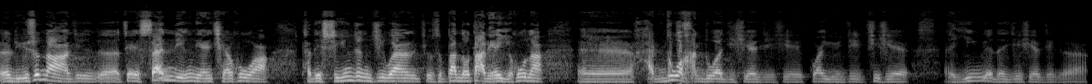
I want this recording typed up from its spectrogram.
呃，旅顺呐，这个在三零年前后啊，他的行政机关就是搬到大连以后呢，呃，很多很多这些这些关于这这些呃音乐的这些这个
